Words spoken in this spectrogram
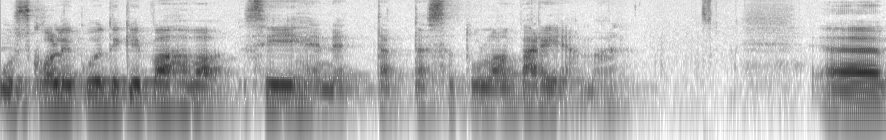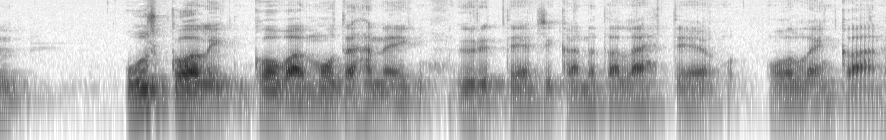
Usko oli kuitenkin vahva siihen, että tässä tullaan pärjäämään. Öö, Usko oli kova, muutenhan ei yrittäjäksi kannata lähteä ollenkaan,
